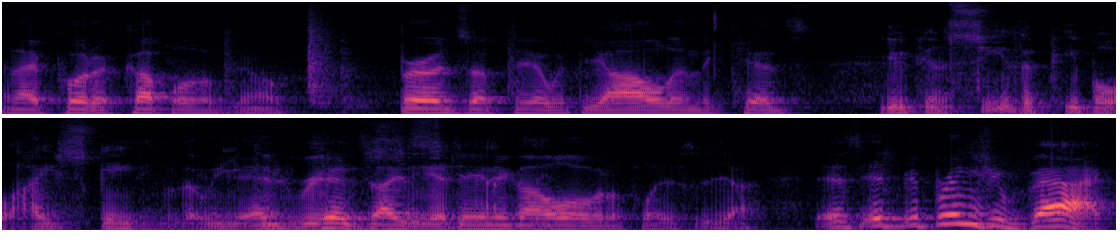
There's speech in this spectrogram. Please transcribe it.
And I put a couple of, you know, birds up there with the owl and the kids. you can see the people ice skating, though. You and can really kids ice skating all over the place. Yeah, it it brings you back,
